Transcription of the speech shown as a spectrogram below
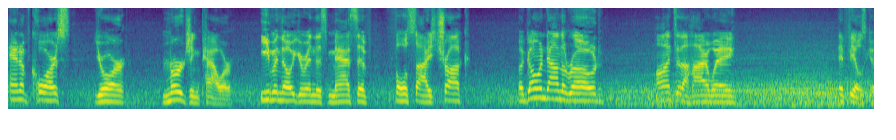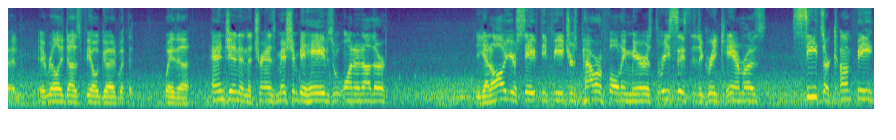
and of course, your merging power, even though you're in this massive full-size truck. But going down the road, onto the highway, it feels good. It really does feel good with the way the engine and the transmission behaves with one another. You got all your safety features, power folding mirrors, 360 degree cameras, seats are comfy,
